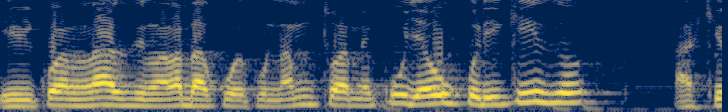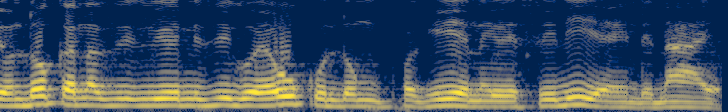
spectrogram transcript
ilikuwa ni lazima labda kuwe kuna mtu amekuja huku likizo, akiondoka na ile mizigo ya huku ndo mpakie na ile CD aende nayo,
